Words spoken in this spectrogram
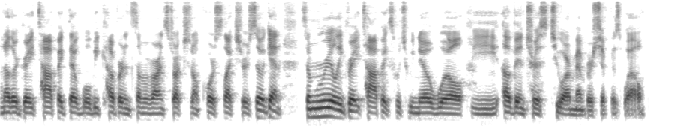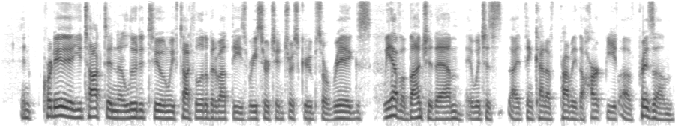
another great topic that will be covered in some of our instructional course lectures. So, again, some really great topics, which we know will be of interest to our membership as well. And Cordelia, you talked and alluded to, and we've talked a little bit about these research interest groups or RIGs. We have a bunch of them, which is, I think, kind of probably the heartbeat of Prism.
